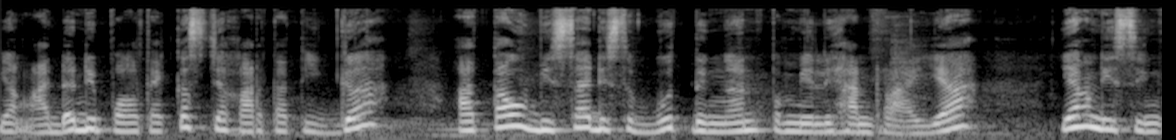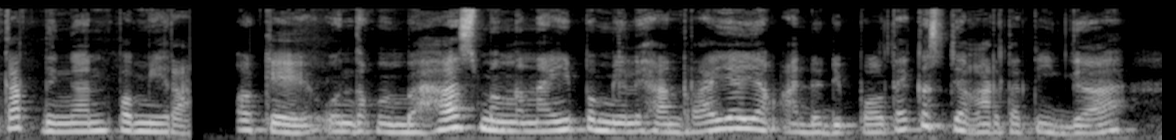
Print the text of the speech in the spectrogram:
yang ada di Poltekkes Jakarta 3 atau bisa disebut dengan pemilihan raya yang disingkat dengan PEMIRA. Oke, untuk membahas mengenai pemilihan raya yang ada di Poltekkes Jakarta 3,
